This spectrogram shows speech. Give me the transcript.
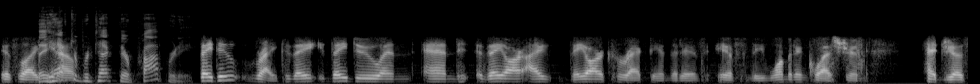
It's like They you have know, to protect their property. They do right. They they do, and and they are I they are correct in that if if the woman in question had just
